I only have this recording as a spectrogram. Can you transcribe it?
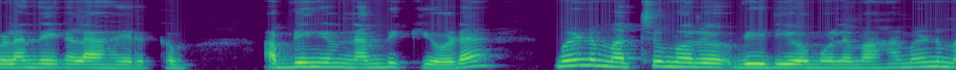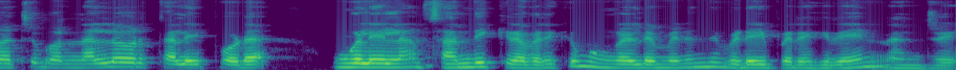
குழந்தைகளாக இருக்கும் அப்படிங்கிற நம்பிக்கையோட மீண்டும் மற்றும் ஒரு வீடியோ மூலமாக மீண்டும் மற்றும் ஒரு நல்ல ஒரு தலைப்போட உங்களையெல்லாம் சந்திக்கிற வரைக்கும் உங்களிடமிருந்து விடைபெறுகிறேன். நன்றி.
